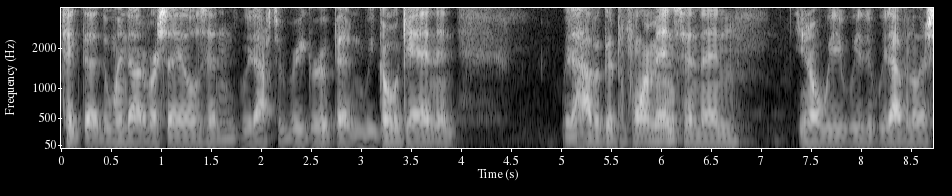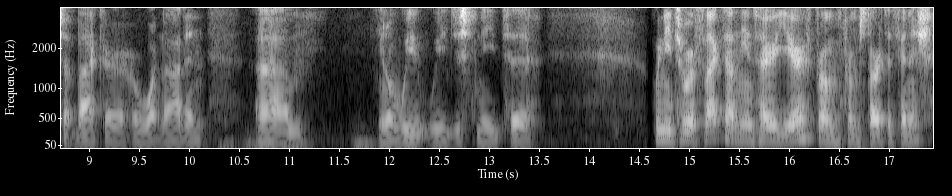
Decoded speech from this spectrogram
take the the wind out of our sails, and we'd have to regroup and we go again and we'd have a good performance, and then you know we we'd, we'd have another setback or, or whatnot, and um, you know we we just need to we need to reflect on the entire year from from start to finish.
